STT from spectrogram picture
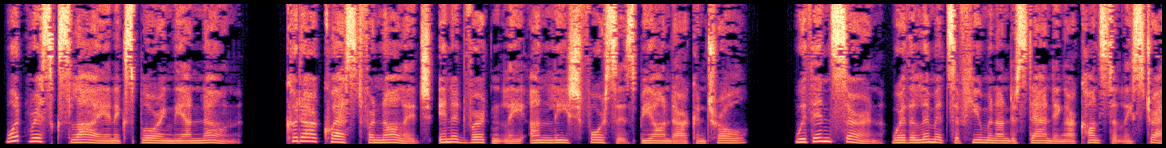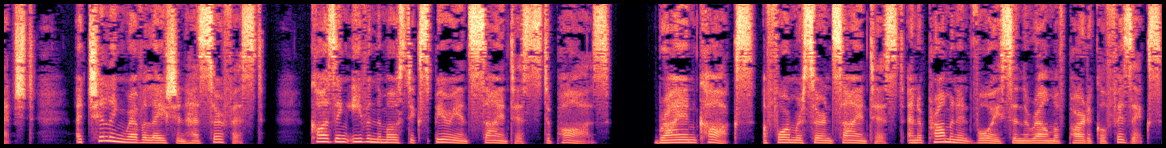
What risks lie in exploring the unknown? Could our quest for knowledge inadvertently unleash forces beyond our control? Within CERN, where the limits of human understanding are constantly stretched, a chilling revelation has surfaced, causing even the most experienced scientists to pause. Brian Cox, a former CERN scientist and a prominent voice in the realm of particle physics,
